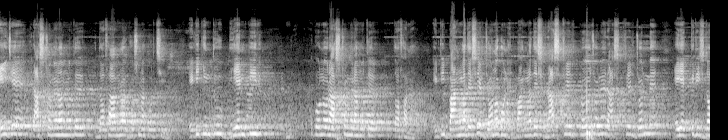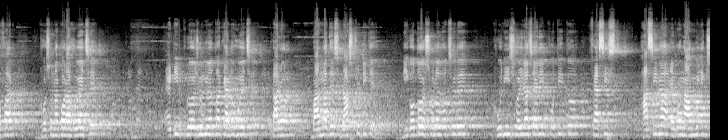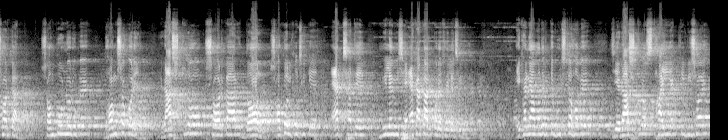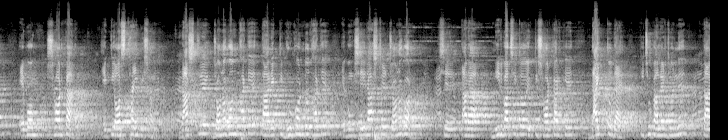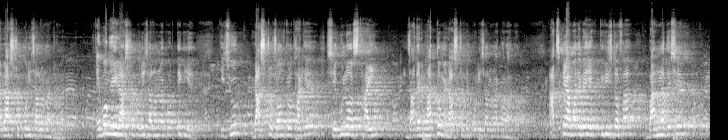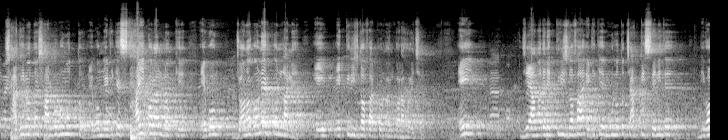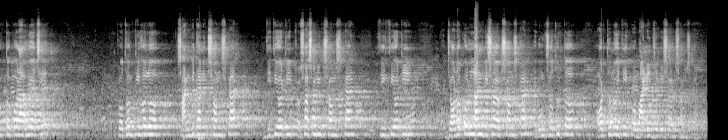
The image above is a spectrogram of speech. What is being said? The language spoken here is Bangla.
এই যে রাষ্ট্র মেরামতের দফা আমরা ঘোষণা করছি, এটি কিন্তু বিএনপির কোনো রাষ্ট্র মেরামতের দফা না। এটি বাংলাদেশের জনগণের, বাংলাদেশ রাষ্ট্রের প্রয়োজনে, রাষ্ট্রের জন্যে এই একত্রিশ দফার ঘোষণা করা হয়েছে। এটির প্রয়োজনীয়তা কেন হয়েছে? কারণ বাংলাদেশ রাষ্ট্রটিকে বিগত ষোলো বছরে খুনি স্বৈরাচারী পতিত ফ্যাসিস্ট হাসিনা এবং আওয়ামী লীগ সরকার সম্পূর্ণরূপে ধ্বংস করে রাষ্ট্র, সরকার, দল সকল কিছুকে একসাথে মিলেমিশে একাকার করে ফেলেছিল। এখানে আমাদেরকে বুঝতে হবে যে রাষ্ট্র স্থায়ী একটি বিষয় এবং সরকার একটি অস্থায়ী বিষয়। রাষ্ট্রে জনগণ থাকে, তার একটি ভূখণ্ড থাকে এবং সেই রাষ্ট্রের জনগণ, সে তারা নির্বাচিত একটি সরকারকে দায়িত্ব দেয় কিছু কালের জন্যে তার রাষ্ট্র পরিচালনার জন্য। এবং এই রাষ্ট্র পরিচালনা করতে গিয়ে কিছু রাষ্ট্রযন্ত্র থাকে, সেগুলো স্থায়ী, যাদের মাধ্যমে রাষ্ট্রকে পরিচালনা করা হয়। আজকে আমাদের এই একত্রিশ দফা বাংলাদেশের স্বাধীনতা, সার্বভৌমত্ব এবং এটিকে স্থায়ী করার লক্ষ্যে এবং জনগণের কল্যাণে এই একত্রিশ দফার প্রণয়ন করা হয়েছে। এই যে আমাদের একত্রিশ দফা, এটিকে মূলত চারটি শ্রেণীতে বিভক্ত করা হয়েছে। প্রথমটি হল সাংবিধানিক সংস্কার, দ্বিতীয়টি প্রশাসনিক সংস্কার, তৃতীয়টি জনকল্যাণ বিষয়ক সংস্কার এবং চতুর্থ অর্থনৈতিক ও বাণিজ্য বিষয়ক সংস্কার।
